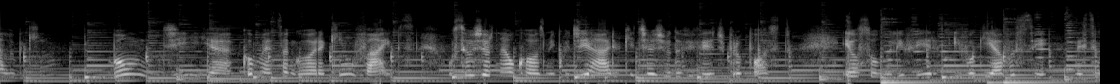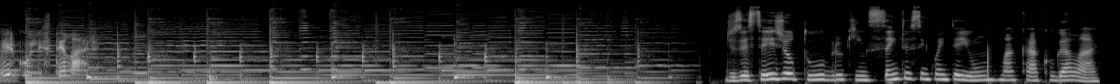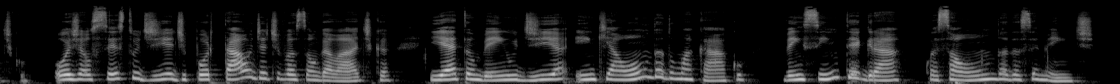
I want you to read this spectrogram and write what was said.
Olá, Lubikin. Bom dia! Começa agora Kim Vibes, o seu jornal cósmico diário que te ajuda a viver de propósito. Eu sou Lu Oliveira e vou guiar você nesse mergulho estelar. Dezesseis de outubro, Kim 151, Macaco Galáctico. Hoje é o sexto dia de Portal de Ativação Galáctica e é também o dia em que a onda do macaco vem se integrar com essa onda da semente.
